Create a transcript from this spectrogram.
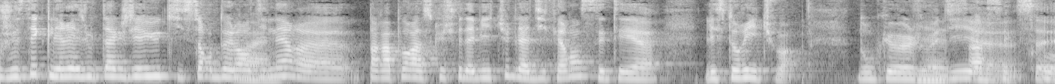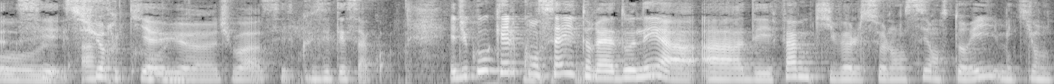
je sais que les résultats que j'ai eu qui sortent de Ouais. l'ordinaire euh, par rapport à ce que je fais d'habitude, la différence c'était euh, les stories, tu vois. Donc euh, je me dis ah, c'est cool. Ah, sûr qu'il y a eu tu vois, c'est que c'était ça quoi. Et du coup, quel conseil t'aurais à donner à, à des femmes qui veulent se lancer en story, mais qui ont,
